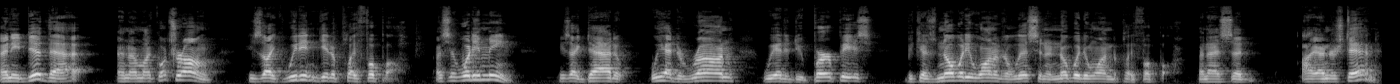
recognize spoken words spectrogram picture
And he did that, and I'm like, what's wrong? He's like, we didn't get to play football. I said, what do you mean? He's like, Dad, we had to run, we had to do burpees, because nobody wanted to listen and nobody wanted to play football. And I said, I understand.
